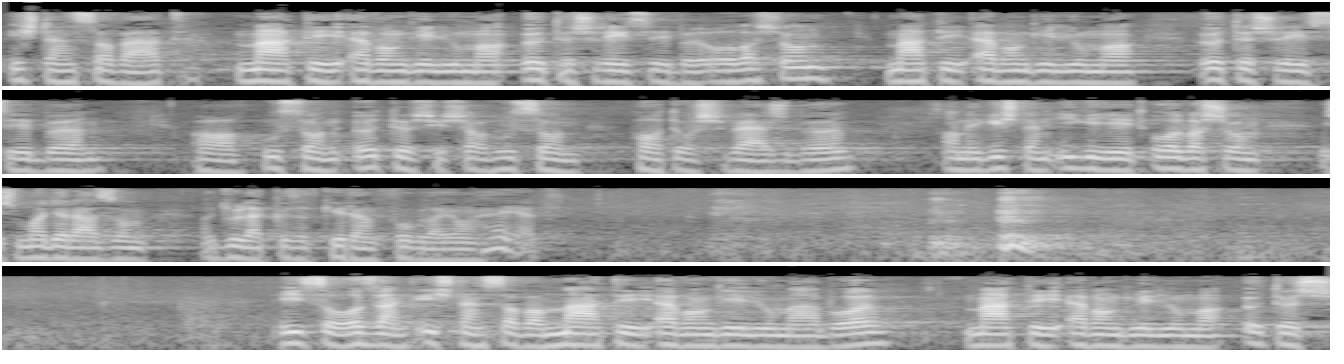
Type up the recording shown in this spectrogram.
Isten szavát Máté evangéliuma 5 részéből olvasom. Máté evangéliuma 5 részéből a 25-ös és a 26-os versből. Amíg Isten igéjét olvasom és magyarázom, a gyülek között kérem foglaljon helyet. Így szól hozzánk Isten szava Máté evangéliumából, Máté evangéliuma 5-ös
